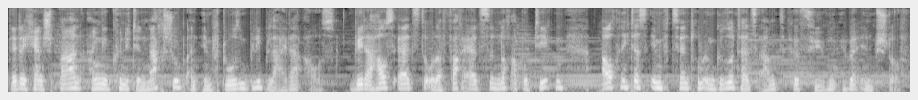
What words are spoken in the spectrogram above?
Der durch Herrn Spahn angekündigte Nachschub an Impfdosen blieb leider aus. Weder Hausärzte oder Fachärzte noch Apotheken, auch nicht das Impfzentrum im Gesundheitsamt verfügen über Impfstoff.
